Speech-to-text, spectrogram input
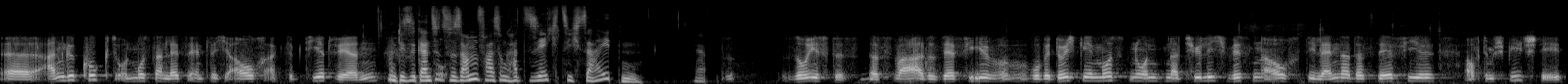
äh, angeguckt und muss dann letztendlich auch akzeptiert werden. Und diese ganze Zusammenfassung hat 60 Seiten. Ja. So ist es. Das war also sehr viel, wo wir durchgehen mussten. Und natürlich wissen auch die Länder, dass sehr viel auf dem Spiel steht,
